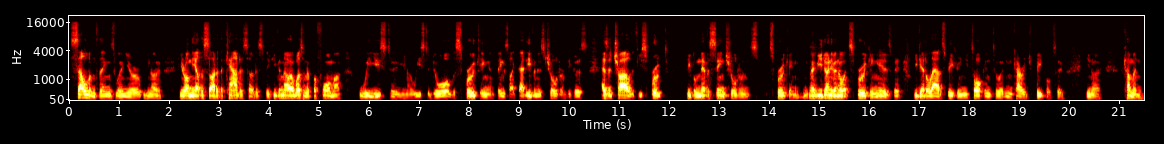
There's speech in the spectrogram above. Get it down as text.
sell them things when you're, you know, you're on the other side of the counter, so to speak. Even though I wasn't a performer, we used to, you know, we used to do all the spruiking and things like that, even as children, because as a child, if you spruiked, people never seen children spruiking. Maybe you don't even know what spruiking is, but you get a loudspeaker and you talk into it and encourage people to, you know, come and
